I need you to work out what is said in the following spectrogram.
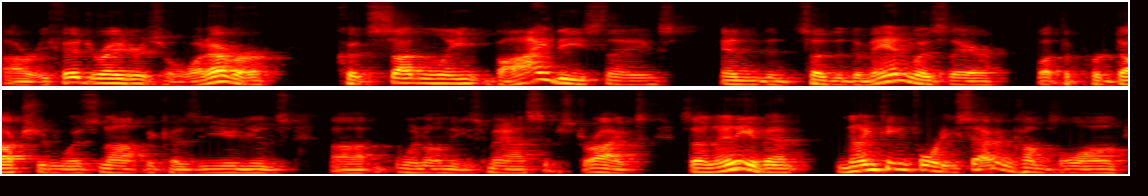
uh, refrigerators, or whatever, could suddenly buy these things. And the, so the demand was there, but the production was not because the unions uh, went on these massive strikes. So, in any event, 1947 comes along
